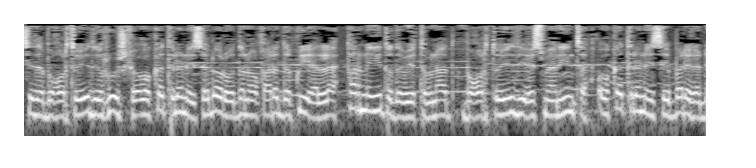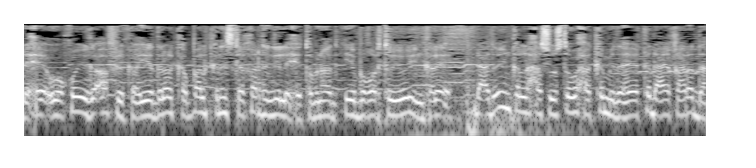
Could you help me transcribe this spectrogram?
sida boqortooyadii ruushka oo ka talinaysa dhowr waddan oo qaaradda ku yaalla qarnigii toddobiyo tobnaad boqortooyadii cusmaaniyiinta oo ka talinaysay bariga dhexe waqooyiga afrika iyo dalalka balkaniska qarnigii lixi tobnaad iyo boqortooyooyin kale. Dhacdooyinka la xasuusta waxaa ka mid ah ee ka dhacay qaaradda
